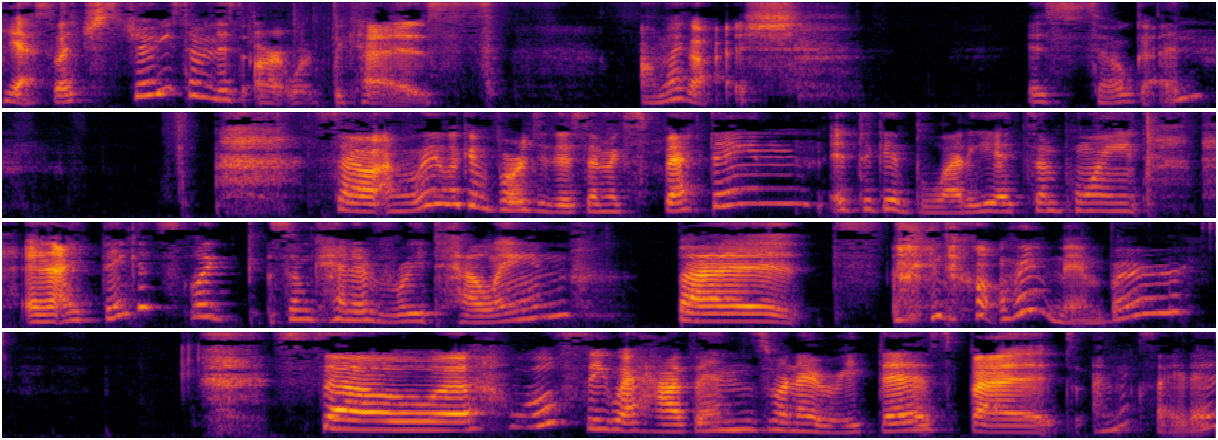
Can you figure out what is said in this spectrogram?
yes, let's just show you some of this artwork because, oh my gosh, it's so good. So I'm really looking forward to this. I'm expecting it to get bloody at some point. And I think it's like some kind of retelling, but I don't remember. So we'll see what happens when I read this, but I'm excited.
